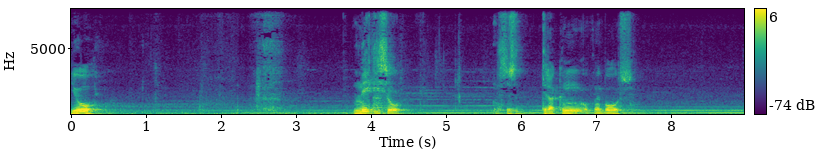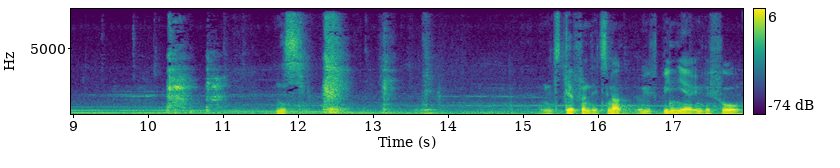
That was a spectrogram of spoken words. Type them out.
Jo. Net hierso. Dis is drukking op my bors. And it's, and it's different. It's not we've been here in before.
